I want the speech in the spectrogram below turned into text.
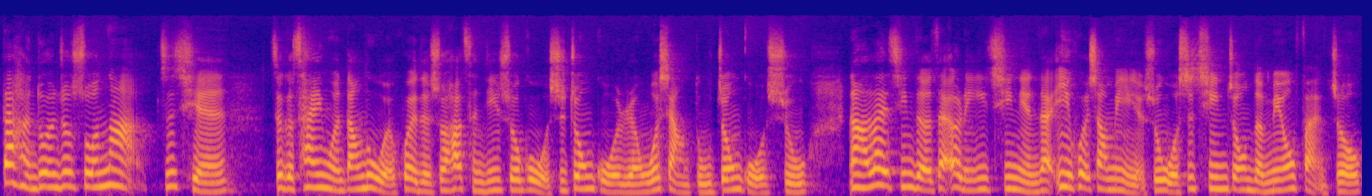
但很多人就说，那之前这个蔡英文当陆委会的时候，他曾经说过我是中国人，我想读中国书。那赖清德在二零一七年在议会上面也说我是亲中的，没有反中，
